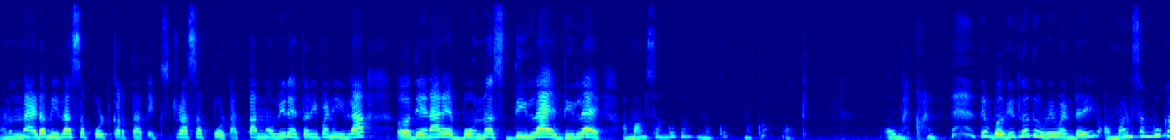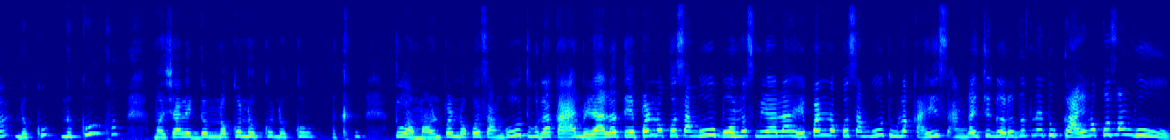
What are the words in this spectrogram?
म्हणून मॅडम हिला सपोर्ट करतात एक्स्ट्रा सपोर्ट आत्ता नवीन आहे तरी पण हिला देणार आहे बोनस दिलाय दिलाय. अमाऊंट सांगू का? नको नको? ओके ओ माय गॉड ते बघितलं तुम्ही मंडळी? अमाऊंट सांगू का? नको नको. मशाल एकदम नको नको नको. तू अमाऊंट पण नको सांगू तुला काय मिळालं ते पण नको सांगू बोनस मिळाला हे पण नको सांगू तुला काही सांगायची गरजच नाही तू काय नको सांगू?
